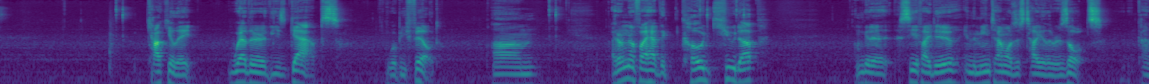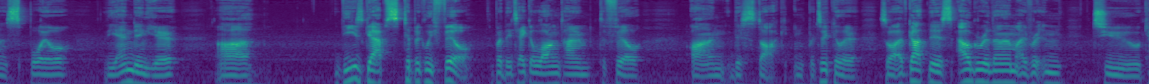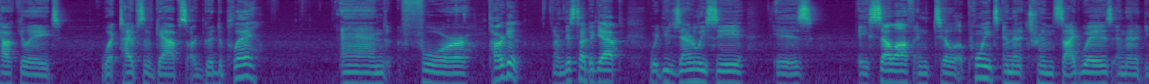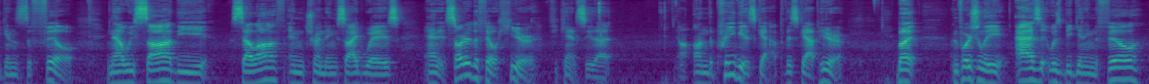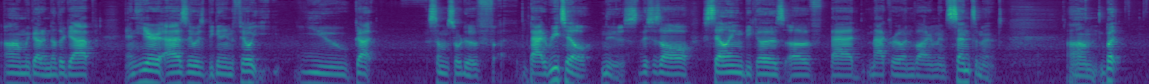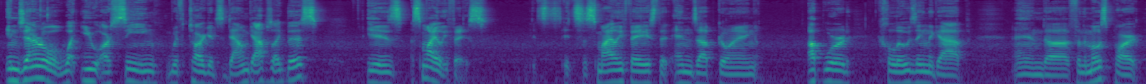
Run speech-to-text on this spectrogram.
calculate whether these gaps will be filled. Um, I don't know if I have the code queued up I'm gonna see if I do. In the meantime, I'll just tell you the results. Kind of spoil the ending here. Uh, these gaps typically fill, but they take a long time to fill on this stock in particular. So I've got this algorithm I've written to calculate what types of gaps are good to play. And for target, on this type of gap, what you generally see is a sell off until a point and then it trends sideways and then it begins to fill. Now we saw the sell off and trending sideways and it started to fill here, if you can't see that, uh, on the previous gap, this gap here. But unfortunately, as it was beginning to fill, um, we got another gap, and here, as it was beginning to fill, you got some sort of bad retail news. This is all selling because of bad macro environment sentiment. Um, but in general, what you are seeing with targets down gaps like this is a smiley face. It's, it's a smiley face that ends up going upward, closing the gap, and uh, for the most part,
